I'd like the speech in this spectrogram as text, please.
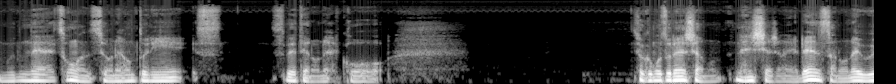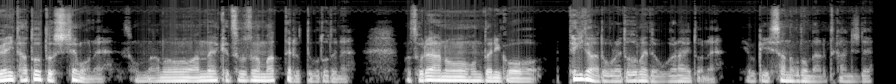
ね、そうなんですよね、本当に、すべてのね、こう、食物連鎖の、連鎖じゃない、連鎖のね、上に立とうとしてもね、そんなあの、あんなに欠物が待ってるってことでね、それはあの、本当にこう、適度なところに留めておかないとね、余計悲惨なことになるって感じで、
